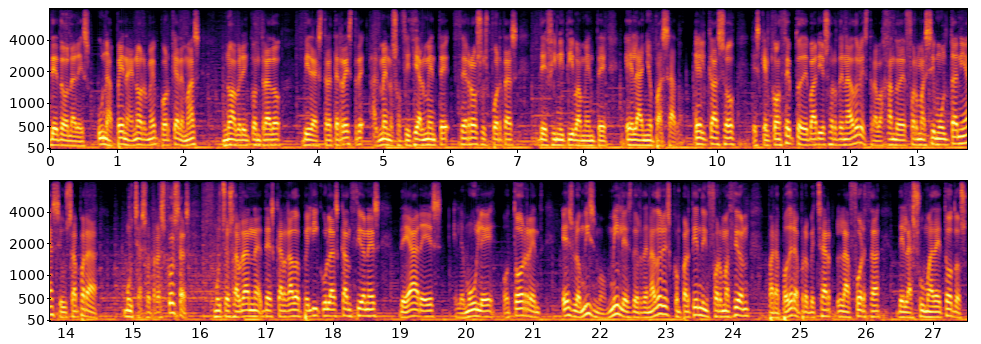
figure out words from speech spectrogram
de dólares. Una pena enorme porque además no haber encontrado vida extraterrestre, al menos oficialmente, cerró sus puertas definitivamente el año pasado. El caso es que el concepto de varios ordenadores trabajando de forma simultánea se usa para muchas otras cosas. Muchos habrán descargado películas, canciones de Ares, el Emule o Torrent. Es lo mismo, miles de ordenadores compartiendo información para poder aprovechar la fuerza de la suma de todos,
